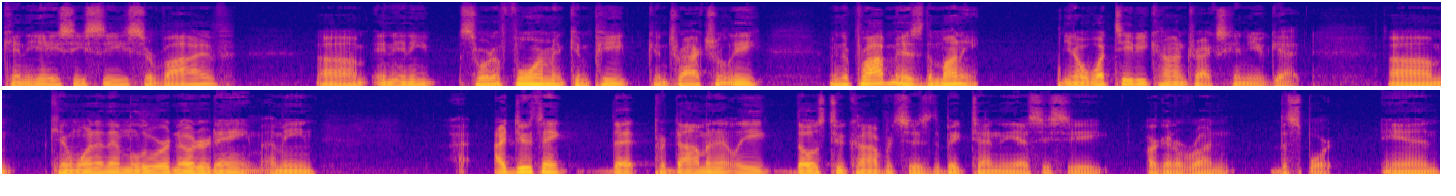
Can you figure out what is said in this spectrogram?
Can the ACC survive um, in any sort of form and compete contractually? I mean, the problem is the money. You know, what TV contracts can you get? Um, can one of them lure Notre Dame? I mean, I, I do think that predominantly those two conferences, the Big Ten and the SEC, are going to run the sport, and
